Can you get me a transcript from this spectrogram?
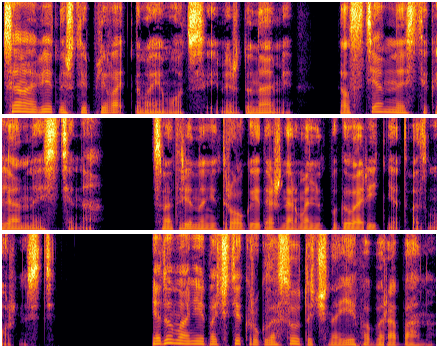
Самое обидное, что и плевать на мои эмоции. Между нами толстенная стеклянная стена. Смотри, но не трогай, и даже нормально поговорить нет возможности. Я думаю о ней почти круглосуточно, ей по барабану.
